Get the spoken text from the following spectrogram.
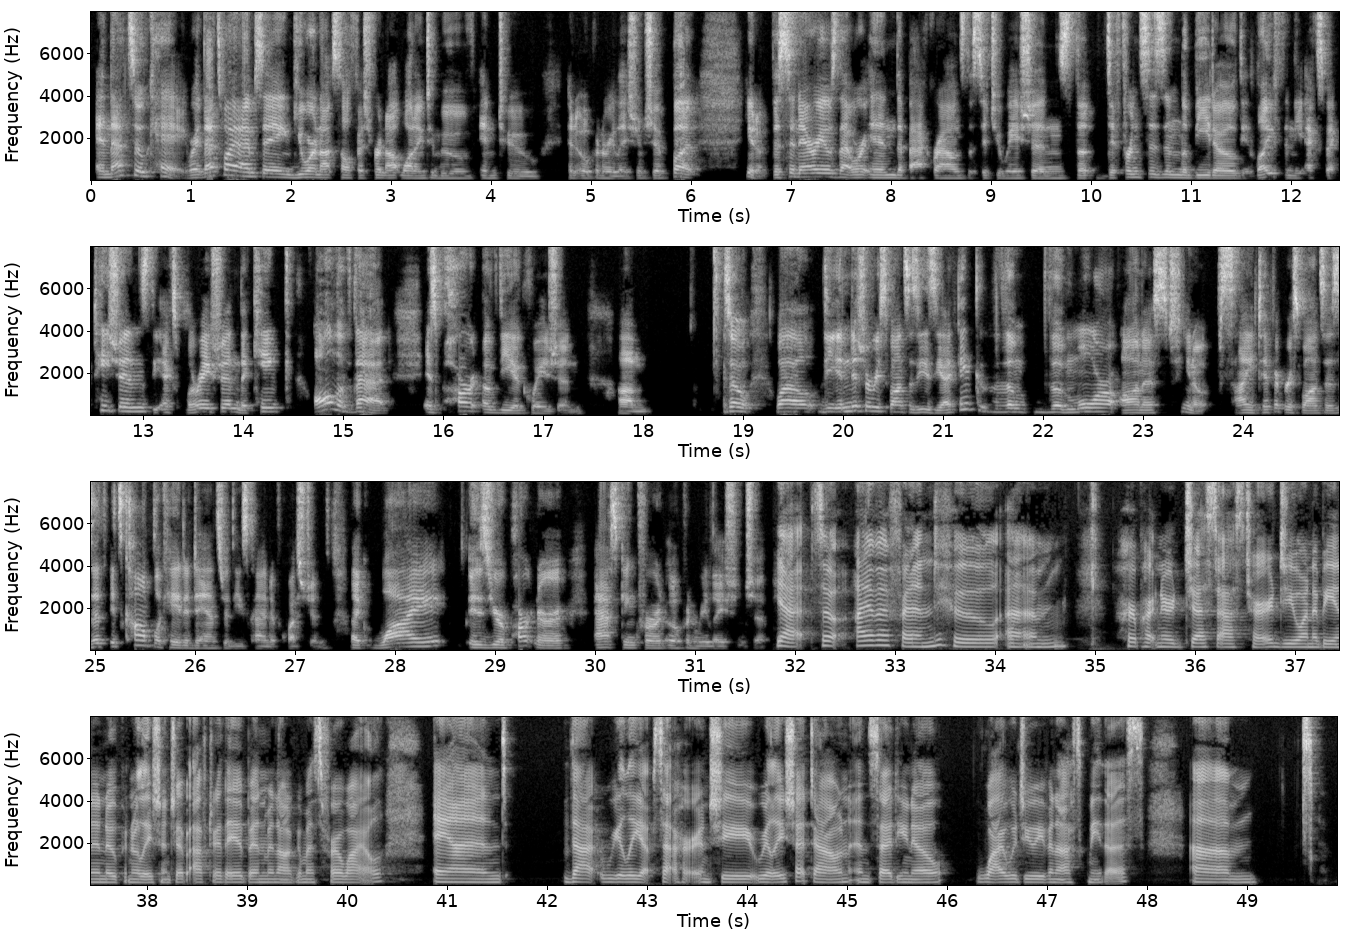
And that's okay, right? That's why I'm saying you are not selfish for not wanting to move into an open relationship. But, you know, the scenarios that we're in, the backgrounds, the situations, the differences in libido, the life and the expectations, the exploration, the kink, all of that is part of the equation. Um, so while the initial response is easy, I think the the more honest, you know, scientific response is it, it's complicated to answer these kind of questions. Like why is your partner asking for an open relationship? Yeah. So I have a friend who um, her partner just asked her, "Do you want to be in an open relationship?" After they had been monogamous for a while, and that really upset her, and she really shut down and said, "You know, why would you even ask me this?" Um,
